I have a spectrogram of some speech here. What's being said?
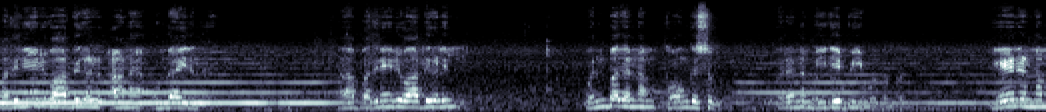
പതിനേഴ് വാർഡുകൾ ആണ് ഉണ്ടായിരുന്നത്. ആ പതിനേഴ് വാർഡുകളിൽ ഒൻപതെണ്ണം കോൺഗ്രസും ഒരെണ്ണം ബി ജെ പിയും. ഏഴെണ്ണം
